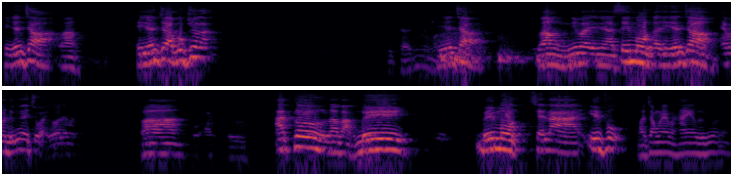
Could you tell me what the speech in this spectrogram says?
Thị trấn Trở vâng. Thị trấn Trở bước trước ạ. Thị trấn trấn Trở vâng như vậy là C1 là Thị trấn Trở em mà đứng đây chụp ảnh luôn em ạ. và A cơ là bảng B. B1 sẽ là Yên Phụ. Và trong em hai em đứng luôn.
